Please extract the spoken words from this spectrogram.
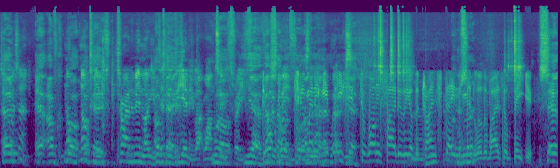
Turn Um, yeah, I've Not, well, not okay. you throwing them in like you did at Okay. the beginning, like one, two, Well, three, yeah, that's Don't how I put thought. too many of your uh, pieces yeah. to one side or the other. Try and stay in the Sorry? middle, otherwise they'll beat you. So,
